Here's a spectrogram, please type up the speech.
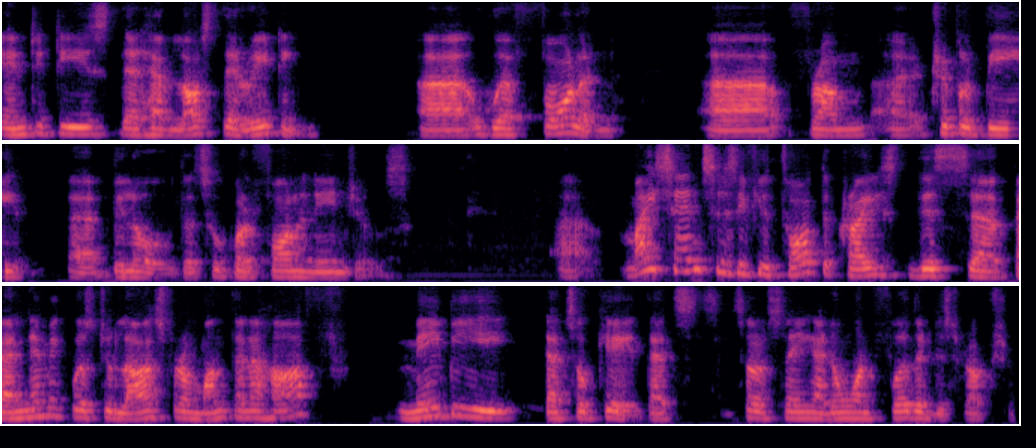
entities that have lost their rating, uh, who have fallen uh, from uh, triple B uh, below, the so-called fallen angels. Uh, my sense is if you thought the crisis, this pandemic was to last for a month and a half, maybe that's okay. That's sort of saying I don't want further disruption.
